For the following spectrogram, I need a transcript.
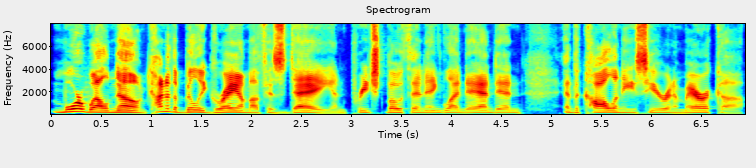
more well known, kind of the Billy Graham of his day, and preached both in England and in, in the colonies here in America.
